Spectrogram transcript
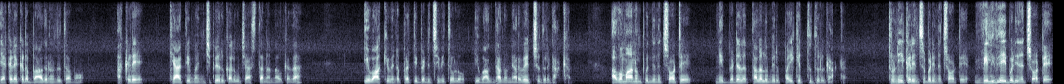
ఎక్కడెక్కడ బాధ నొందుతామో అక్కడే ఖ్యాతి మంచి పేరు కలుగు చేస్తానన్నావు కదా? ఈ వాక్యం విన్న ప్రతి బిడ్డ జీవితంలో ఈ వాగ్దానం నెరవేర్చుదురుగాక. అవమానం పొందిన చోటే నీ బిడ్డల తలలు మీరు పైకెత్తుదురుగాక. తృణీకరించబడిన చోటే వెలివేయబడిన చోటే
